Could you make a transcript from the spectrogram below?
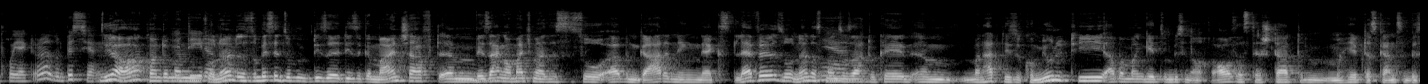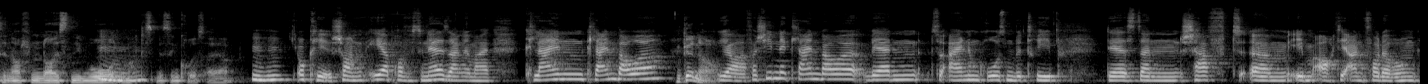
Projekt, oder? So ein bisschen. Ja, konnte man Idee so, ne? Das ist so ein bisschen so diese, diese Gemeinschaft. Ähm, mhm. Wir sagen auch manchmal, das ist so Urban Gardening Next Level, so, ne? Dass ja. man so sagt, okay, ähm, man hat diese Community, aber man geht so ein bisschen auch raus aus der Stadt, man hebt das Ganze ein bisschen auf ein neues Niveau mhm. und macht es ein bisschen größer, ja. Mhm. Okay, schon eher professionell, sagen wir mal. Klein, Kleinbauer. Genau. Ja, verschiedene Kleinbauer werden zu einem großen Betrieb der es dann schafft, ähm, eben auch die Anforderungen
